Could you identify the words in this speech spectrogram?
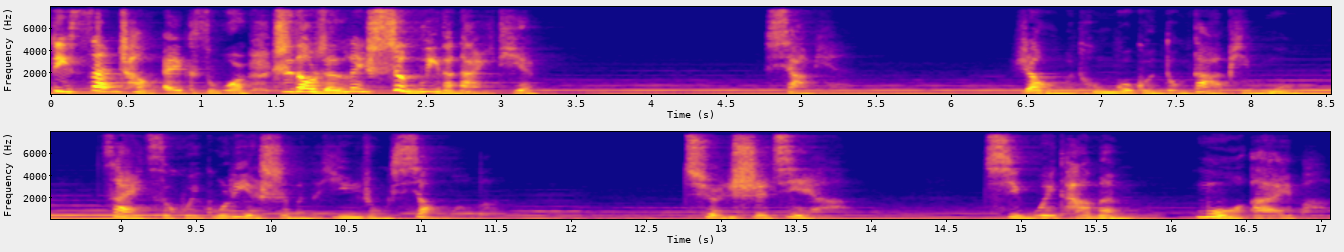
第三场 X War，直到人类胜利的那一天。下面，让我们通过滚动大屏幕，再次回顾烈士们的音容笑貌吧。全世界啊，请为他们默哀吧。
